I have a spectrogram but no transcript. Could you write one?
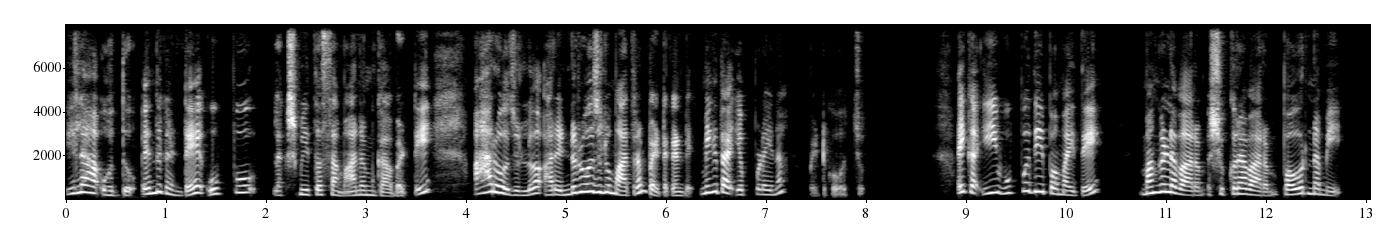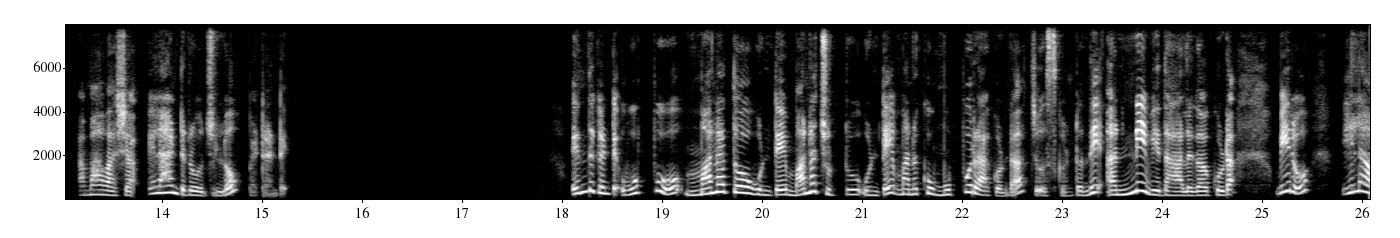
ఇలా వద్దు. ఎందుకంటే ఉప్పు లక్ష్మితో సమానం కాబట్టి ఆ రోజుల్లో ఆ రెండు రోజులు మాత్రం పెట్టకండి. మిగతా ఎప్పుడైనా పెట్టుకోవచ్చు. ఇక ఈ ఉప్పు దీపం అయితే మంగళవారం శుక్రవారం పౌర్ణమి అమావాస్య ఇలాంటి రోజుల్లో పెట్టండి. ఎందుకంటే ఉప్పు మనతో ఉంటే మన చుట్టూ ఉంటే మనకు ముప్పు రాకుండా చూసుకుంటుంది. అన్ని విధాలుగా కూడా. మీరు ఇలా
